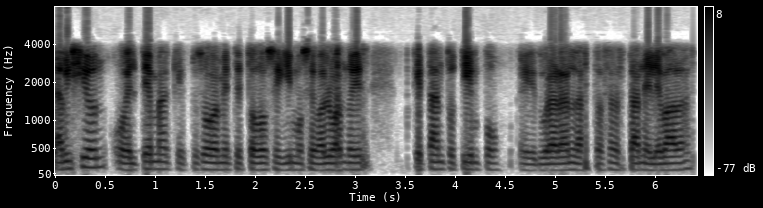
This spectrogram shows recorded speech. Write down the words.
La visión o el tema que pues obviamente todos seguimos evaluando es qué tanto tiempo eh, durarán las tasas tan elevadas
